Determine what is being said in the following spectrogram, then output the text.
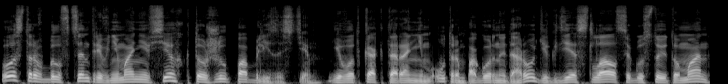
Остров был в центре внимания всех, кто жил поблизости. И вот как-то ранним утром по горной дороге, где слался густой туман,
